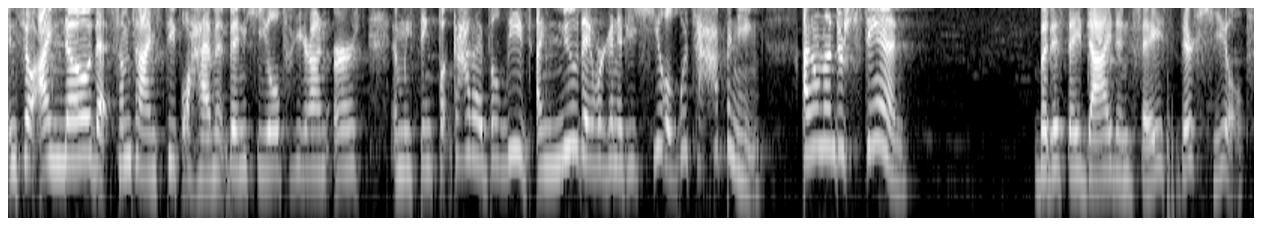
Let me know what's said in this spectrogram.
And so I know that sometimes people haven't been healed here on earth, and we think, but God, I believed. I knew they were going to be healed. What's happening? I don't understand. But if they died in faith, they're healed.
